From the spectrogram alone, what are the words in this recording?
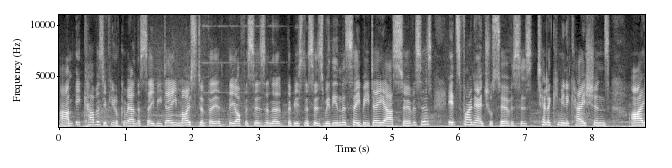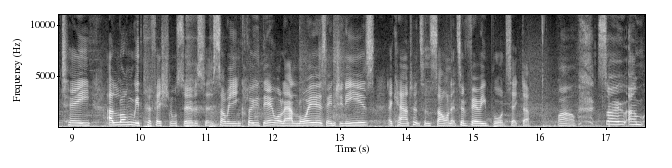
Um, it covers, if you look around the CBD, most of the, the offices and the, the businesses within the CBD are services. It's financial services, telecommunications, IT, along with professional services. So we include there all our lawyers, engineers, accountants, and so on. It's a very broad sector. Wow. So, um,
